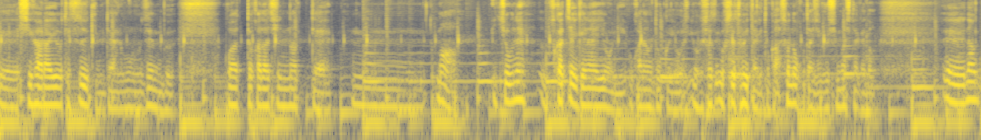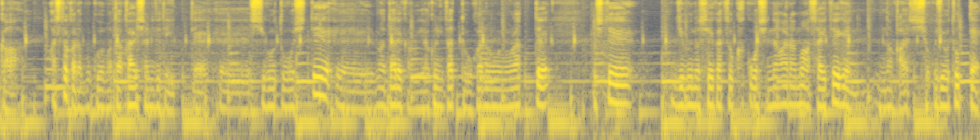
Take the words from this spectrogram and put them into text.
えー、支払いを手続きみたいなものを全部終わった形になってうんまあ一応ね使っちゃいけないようにお金をどっか寄せ寄せといたりとかそんなことは自分しましたけど、えー、なんか明日から僕はまた会社に出て行って、えー、仕事をして、えーまあ、誰かの役に立ってお金をもらってそして自分の生活を確保しながら、まあ、最低限なんか食事をとって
